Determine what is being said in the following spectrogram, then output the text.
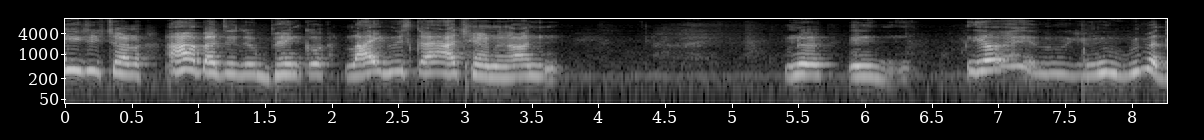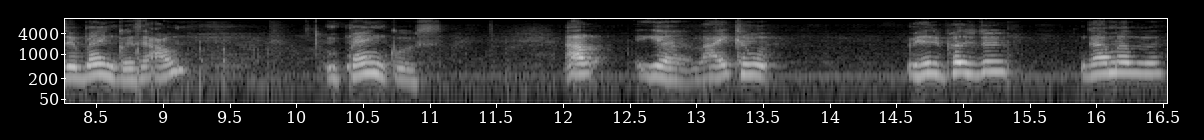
YouTube channel. I'm about to do banker. Like this guy channel. I, and, yeah, we about to do bankers out. Bankers. I, yeah, like him. What had supposed to do? Godmother?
